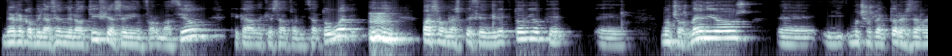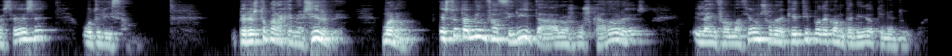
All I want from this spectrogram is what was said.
de recopilación de noticias y de información que cada vez que se actualiza tu web pasa a una especie de directorio que eh, muchos medios eh, y muchos lectores de RSS utilizan. ¿Pero esto para qué me sirve? Bueno, esto también facilita a los buscadores la información sobre qué tipo de contenido tiene tu web.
